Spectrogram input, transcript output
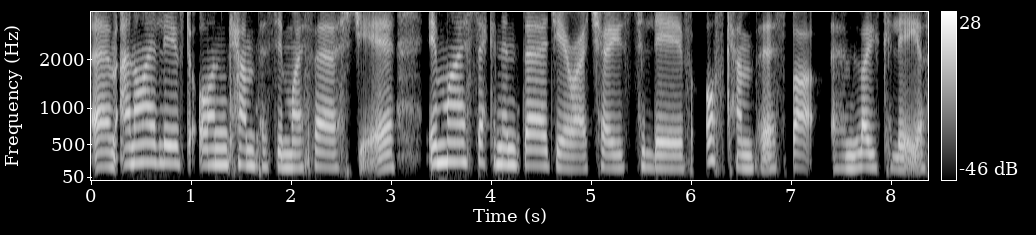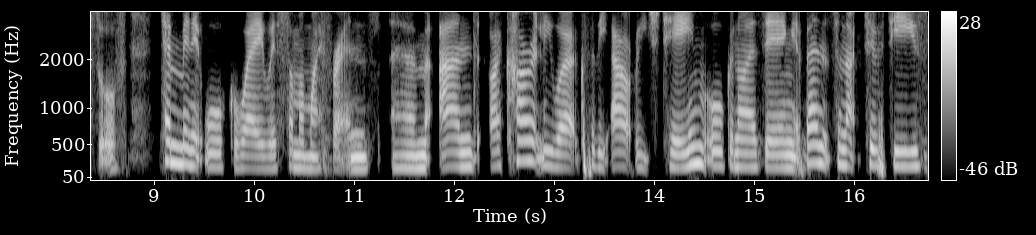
um, and I lived on campus in my first year. In my second and third year, I chose to live off campus, but um, locally, a sort of 10 minute walk away with some of my friends. Um, and I currently work for the outreach team, organising events and activities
